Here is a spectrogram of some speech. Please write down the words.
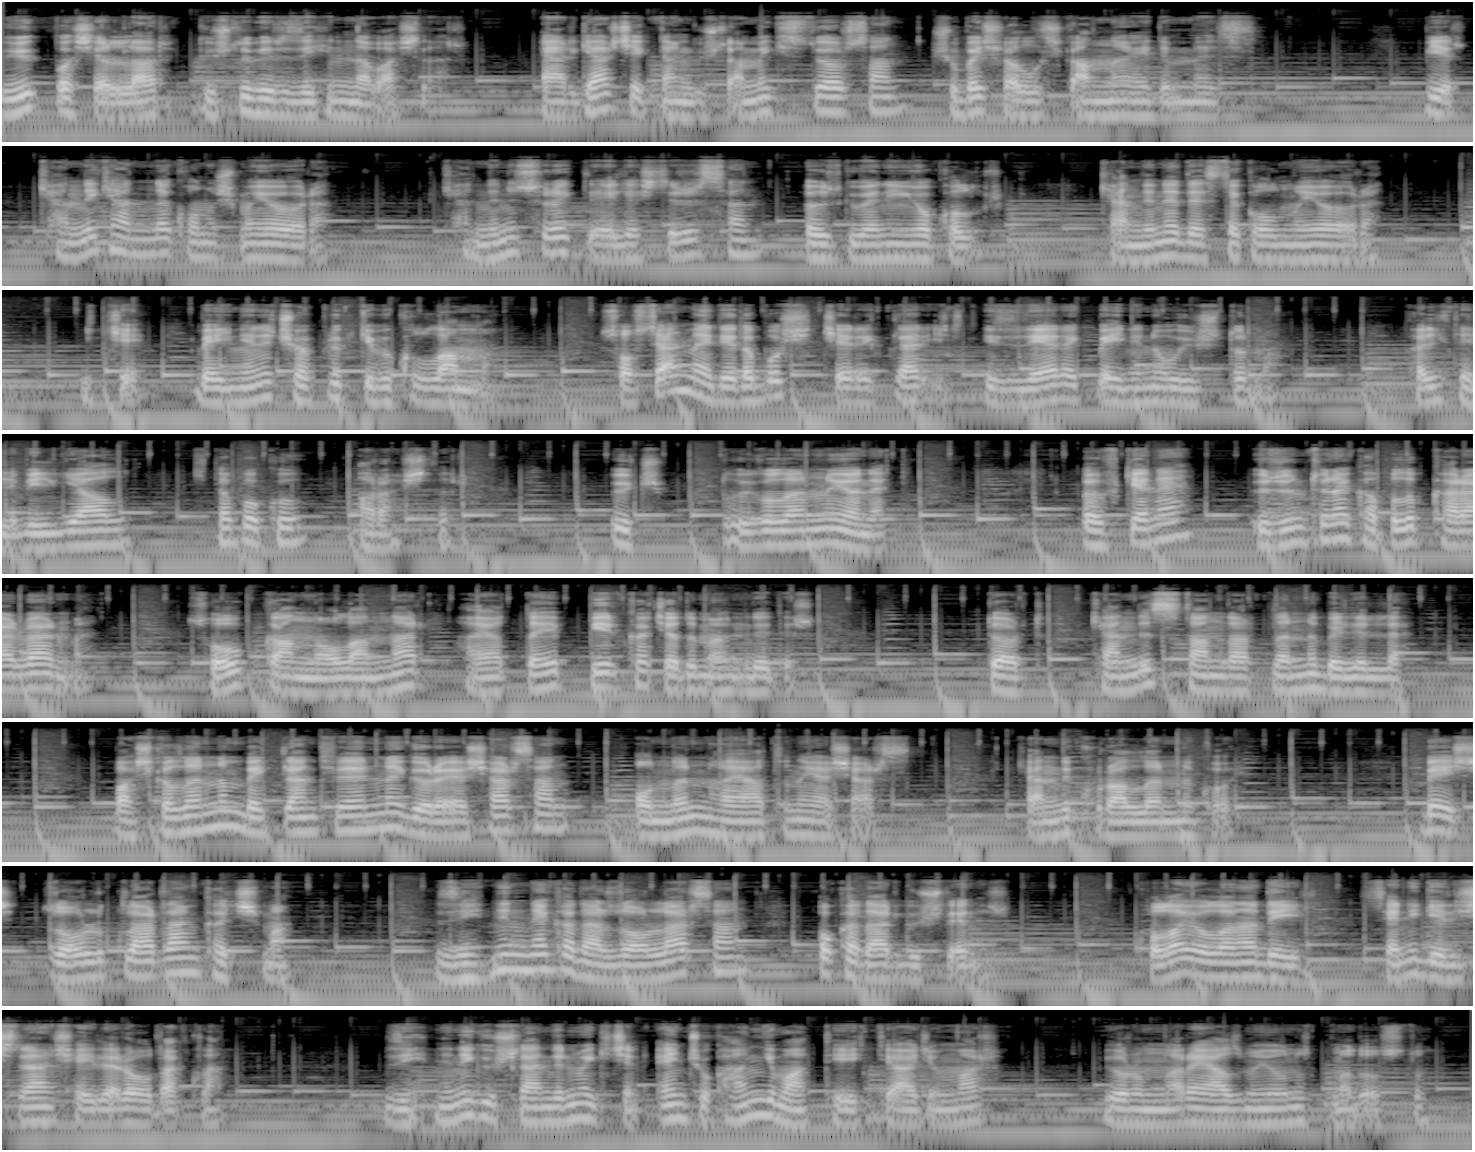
Büyük başarılar güçlü bir zihinle başlar. Eğer gerçekten güçlenmek istiyorsan şu 5 alışkanlığı edinmelisin. 1. Kendi kendine konuşmayı öğren. Kendini sürekli eleştirirsen özgüvenin yok olur. Kendine destek olmayı öğren. 2. Beynini çöplük gibi kullanma. Sosyal medyada boş içerikler iç- izleyerek beynini uyuşturma. Kaliteli bilgi al, kitap oku, araştır. 3. Duygularını yönet. Öfkene, üzüntüne kapılıp karar verme. Soğukkanlı olanlar hayatta hep birkaç adım öndedir. 4. Kendi standartlarını belirle. Başkalarının beklentilerine göre yaşarsan onların hayatını yaşarsın. Kendi kurallarını koy. 5. Zorluklardan kaçma. Zihnin ne kadar zorlarsan o kadar güçlenir. Kolay olana değil, seni geliştiren şeylere odaklan. Zihnini güçlendirmek için en çok hangi maddeye ihtiyacın var? Yorumlara yazmayı unutma dostum.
